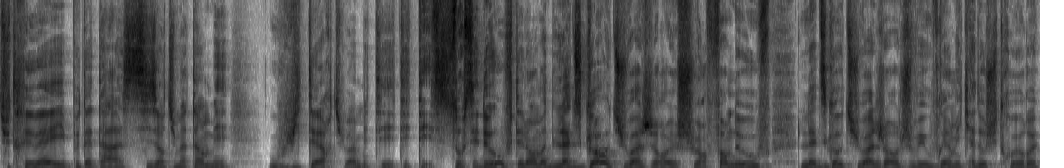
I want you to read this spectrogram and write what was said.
tu te réveilles peut-être à 6 heures du matin, mais ou 8 heures, tu vois, mais t'es, t'es, saucé de ouf, t'es là en mode let's go, tu vois, genre je suis en forme de ouf, let's go, tu vois, genre je vais ouvrir mes cadeaux, je suis trop heureux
